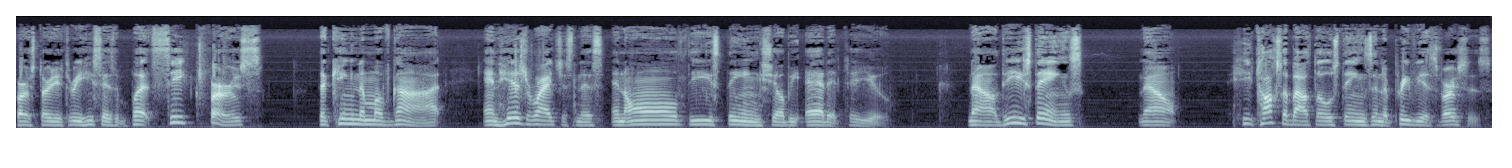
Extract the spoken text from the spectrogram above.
verse 33. He says, But seek first the kingdom of God and his righteousness, and all these things shall be added to you. Now, these things, now, he talks about those things in the previous verses.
